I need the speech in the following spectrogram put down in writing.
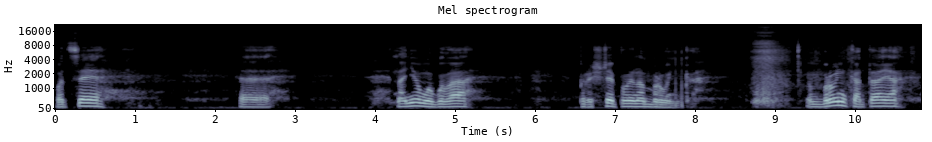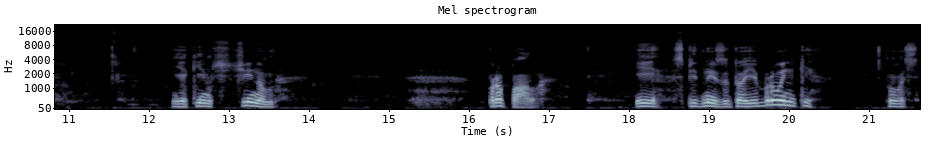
Оце е, на ньому була прищеплена брунька. Брунька тая якимсь чином пропала. І з-під низу тої бруньки ось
